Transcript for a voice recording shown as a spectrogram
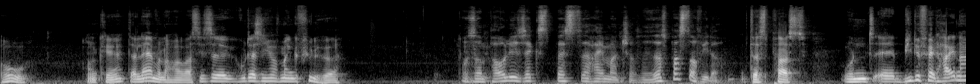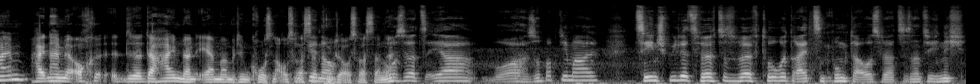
Oh, okay, da lernen wir nochmal was. Siehst du, gut, dass ich nicht auf mein Gefühl höre. Und St. Pauli sechstbeste Heimmannschaft. Das passt doch wieder. Das passt. Und äh, Bielefeld-Heidenheim, Heidenheim ja auch äh, da- daheim dann eher mal mit dem großen Ausraster, Genau. Punkte-Ausraster, ne? Auswärts eher, boah, suboptimal. 10 Spiele, 12 zu 12 Tore, 13 Punkte auswärts. Das ist natürlich nicht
